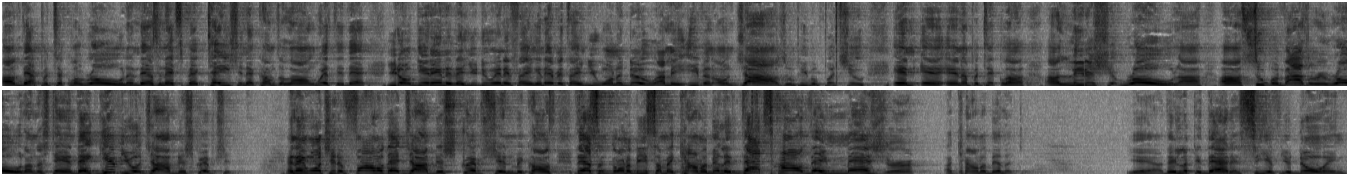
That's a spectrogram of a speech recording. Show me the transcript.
of that particular role and there's an expectation that comes along with it that you don't get into that you do anything and everything you want to do i mean even on jobs when people put you in, in, in a particular uh, leadership role uh, uh, supervisory role understand they give you a job description and they want you to follow that job description because there's going to be some accountability. That's how they measure accountability. Yeah, they look at that and see if you're doing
